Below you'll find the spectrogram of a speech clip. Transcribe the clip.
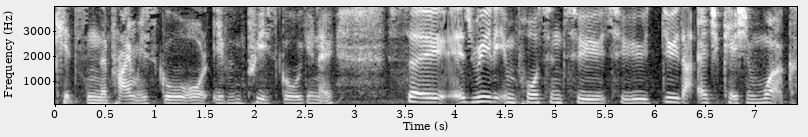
kids in the primary school or even preschool. You know, so it's really important to to do that education work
